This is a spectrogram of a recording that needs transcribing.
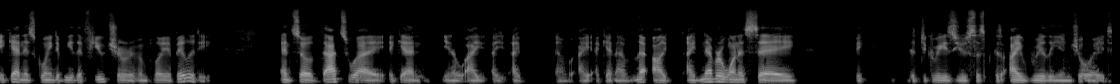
again is going to be the future of employability. And so that's why again, you know, I I I, I again I I, I never want to say the degree is useless because I really enjoyed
